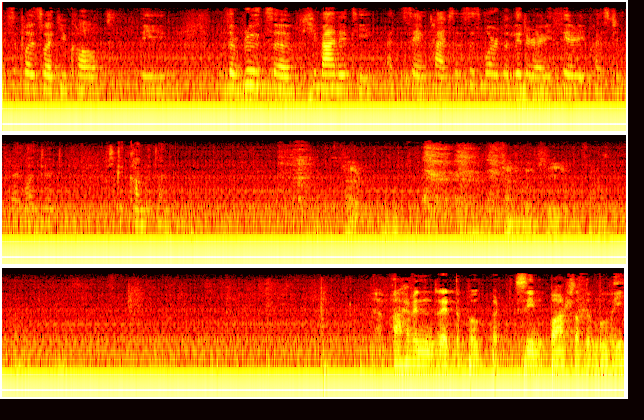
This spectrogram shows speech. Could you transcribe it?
I suppose, what you called the the roots of humanity at the same time. So this is more of a literary theory question, but I wondered if you could comment on it. I haven't read the book, but seen parts of the movie.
